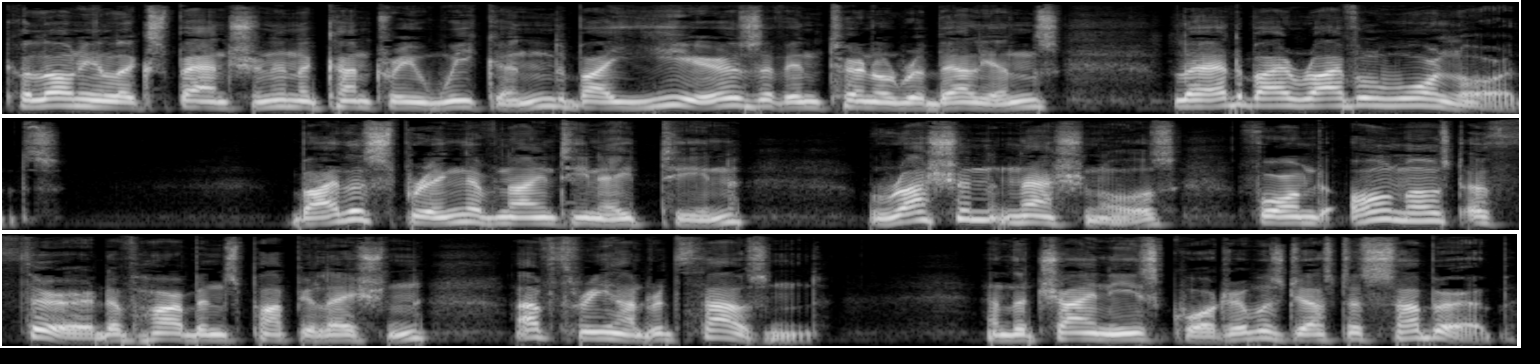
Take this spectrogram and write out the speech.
colonial expansion in a country weakened by years of internal rebellions led by rival warlords. By the spring of 1918, Russian nationals formed almost a third of Harbin's population of 300,000, and the Chinese quarter was just a suburb,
